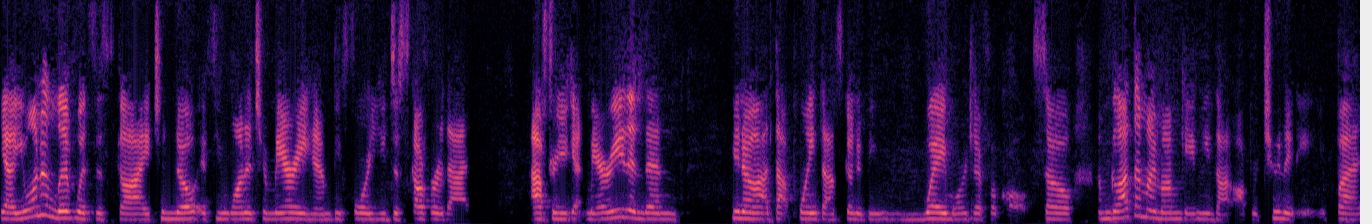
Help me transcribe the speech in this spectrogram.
yeah, you want to live with this guy to know if you wanted to marry him before you discover that after you get married. And then, you know, at that point, that's going to be way more difficult. So I'm glad that my mom gave me that opportunity. But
